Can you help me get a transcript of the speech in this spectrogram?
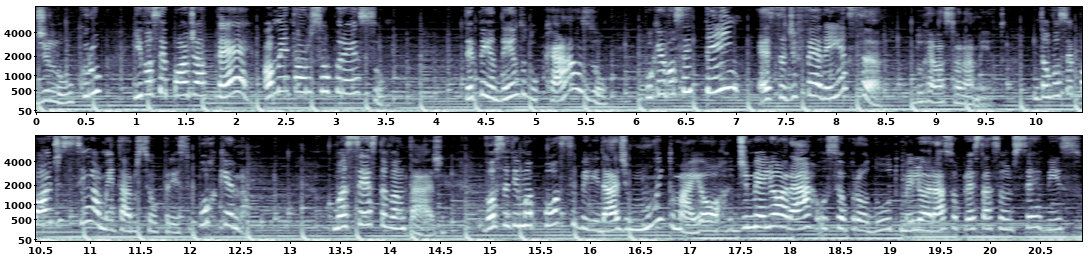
de lucro e você pode até aumentar o seu preço. Dependendo do caso, porque você tem essa diferença do relacionamento. Então você pode sim aumentar o seu preço, por que não? Uma sexta vantagem: você tem uma possibilidade muito maior de melhorar o seu produto, melhorar sua prestação de serviço.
